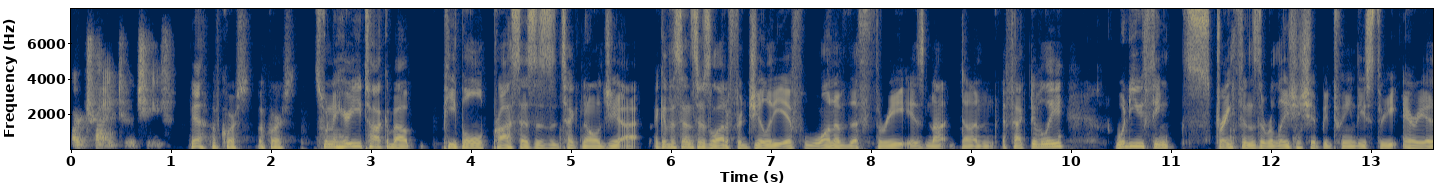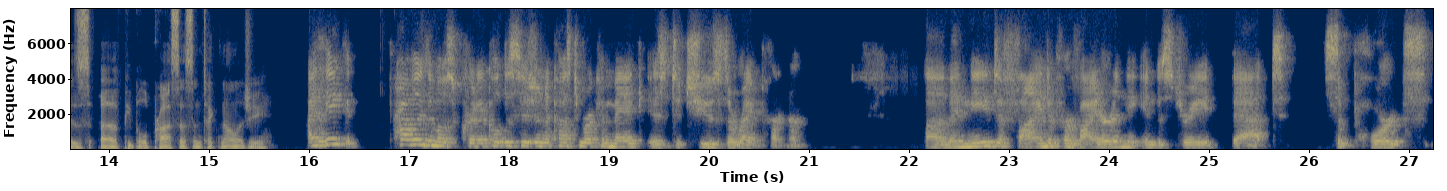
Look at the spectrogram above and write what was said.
are trying to achieve. Yeah, of course, of course. So when I hear you talk about people, processes, and technology, I, I, get the sense there's a lot of fragility if one of the three is not done effectively. What do you think strengthens the relationship between these three areas of people, process, and technology? I think probably the most critical decision a customer can make is to choose the right partner. Uh, they need to find a provider in the industry that supports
